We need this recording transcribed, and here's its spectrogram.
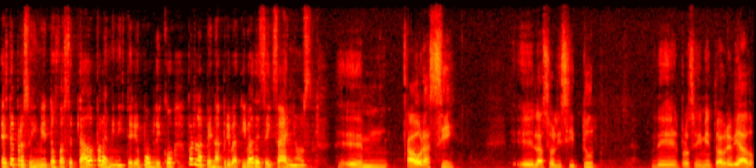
Este procedimiento fue aceptado por el Ministerio Público por la pena privativa de seis años. Em, ahora sí, eh, la solicitud del procedimiento abreviado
